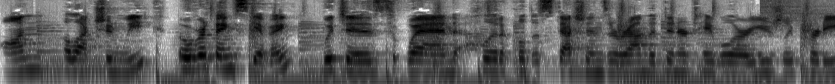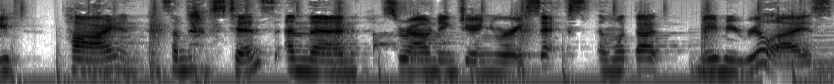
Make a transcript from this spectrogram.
on election week over Thanksgiving, which is when political discussions around the dinner table are usually pretty high and, and, sometimes tense, and then surrounding January 6th. And what that made me realize,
